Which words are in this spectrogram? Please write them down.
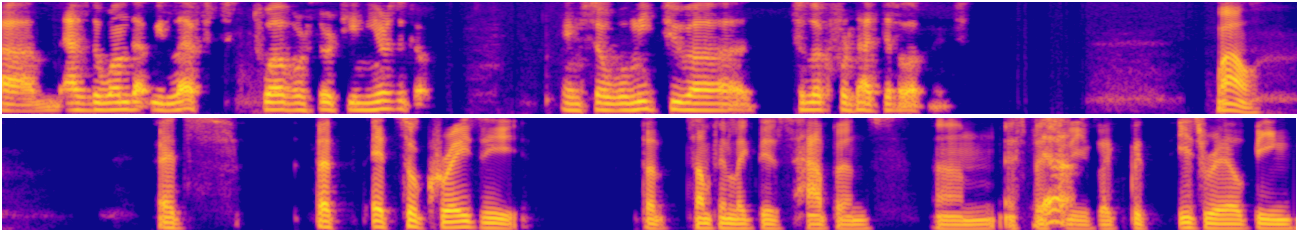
um, as the one that we left 12 or 13 years ago, and so we'll need to uh, to look for that development. Wow, it's it's so crazy that something like this happens um, especially yeah. like with Israel being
